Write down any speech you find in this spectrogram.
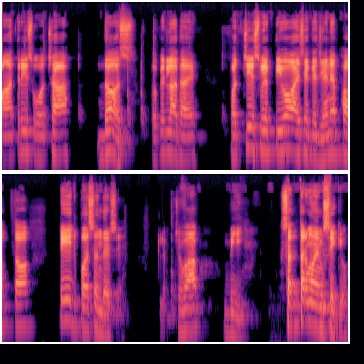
પાંત્રીસ ઓછા દસ, તો કેટલા થાય? પચીસ વ્યક્તિઓ હોય છે કે જેને ફક્ત ટી જ પસંદ હશે. એટલે જવાબ બી સત્તરમો એમસીક્યુ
